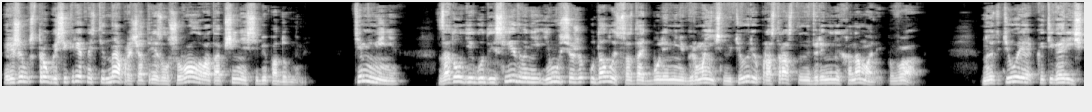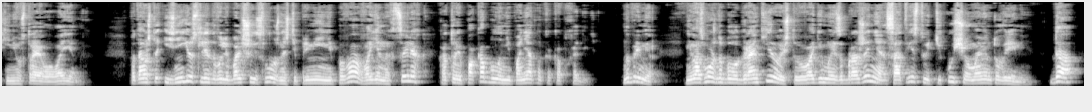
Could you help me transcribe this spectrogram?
режим строгой секретности напрочь отрезал Шувалова от общения с себе подобными. Тем не менее, за долгие годы исследований ему все же удалось создать более-менее гармоничную теорию пространственно-временных аномалий, ПВА. Но эта теория категорически не устраивала военных, потому что из нее следовали большие сложности применения ПВА в военных целях, которые пока было непонятно, как обходить. Например, невозможно было гарантировать, что выводимое изображение соответствует текущему моменту времени. Да,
